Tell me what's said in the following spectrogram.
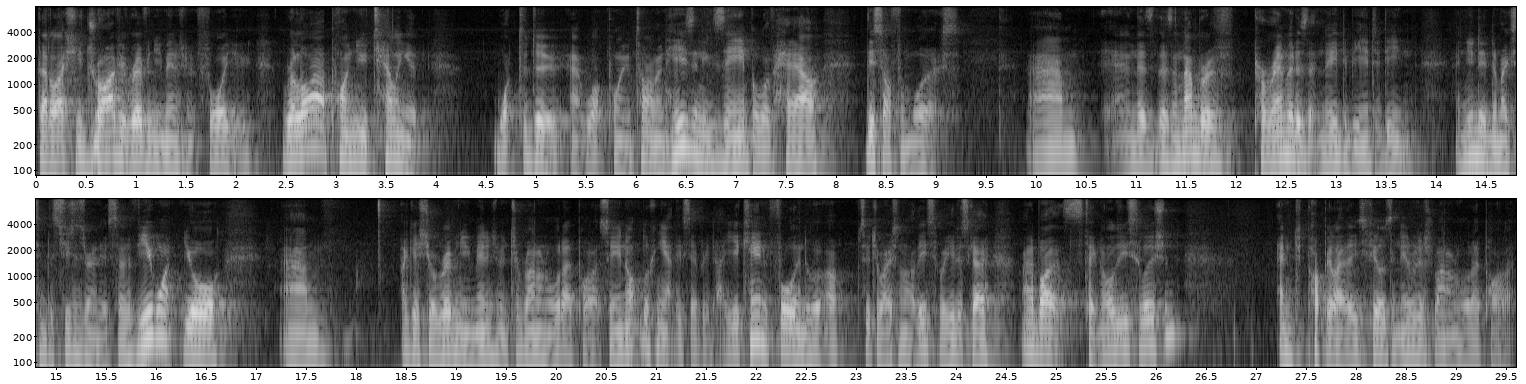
that'll actually drive your revenue management for you rely upon you telling it what to do at what point in time. And here's an example of how this often works. Um, and there's, there's a number of parameters that need to be entered in, and you need to make some decisions around this. So if you want your um, I guess your revenue management to run on autopilot. So you're not looking at this every day. You can fall into a, a situation like this where you just go, I'm going to buy this technology solution and populate these fields and it'll just run on autopilot.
